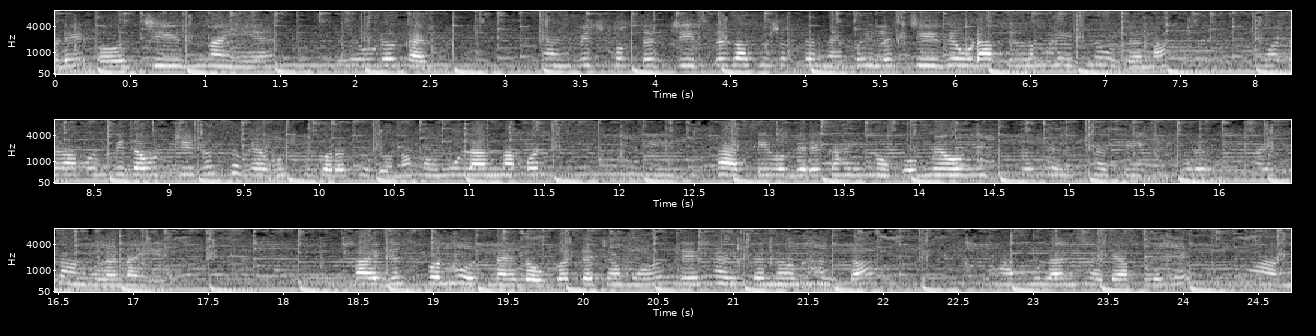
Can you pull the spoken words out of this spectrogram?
आपल्याकडे चीज नाही आहे तर एवढं काय? सँडविच फक्त चीजच असू शकतं नाही. पहिलं चीज एवढं आपल्याला माहीत नव्हतं ना. तेव्हा तर आपण विदाऊट चीजच सगळ्या गोष्टी करत होतो ना. मग मुलांना पण चीज फॅटी वगैरे काही नको. मेवनीज हेल्थसाठी खरंच काही चांगलं नाही आहे डायजेस्ट पण होत नाही लवकर. त्याच्यामुळं ते साहित्य न घालता लहान मुलांसाठी आपलं हे छान.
